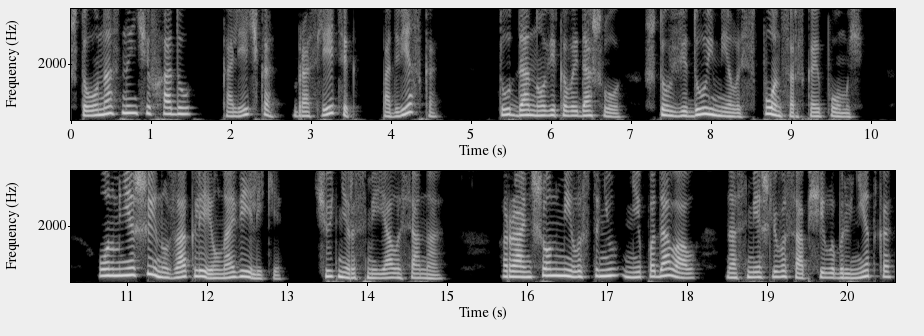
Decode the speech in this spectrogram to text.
Что у нас нынче в ходу? Колечко? Браслетик? Подвеска? Тут до Новиковой дошло, что в виду имелась спонсорская помощь. Он мне шину заклеил на велике. Чуть не рассмеялась она. Раньше он милостыню не подавал, насмешливо сообщила брюнетка,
